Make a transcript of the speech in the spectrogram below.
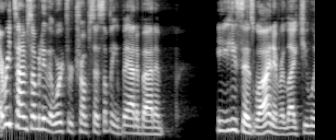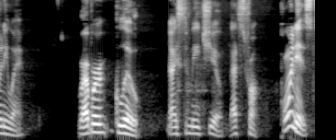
Every time somebody that worked for Trump says something bad about him, he he says, "Well, I never liked you anyway." Rubber glue. Nice to meet you. That's Trump. Point is,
